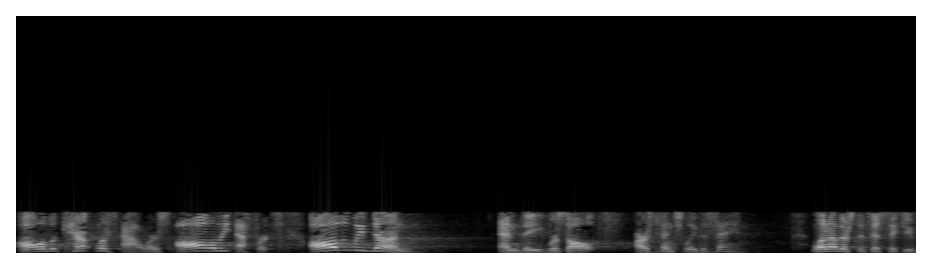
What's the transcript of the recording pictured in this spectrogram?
all the countless hours, all the efforts, all that we've done, and the results are essentially the same. One other statistic you've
